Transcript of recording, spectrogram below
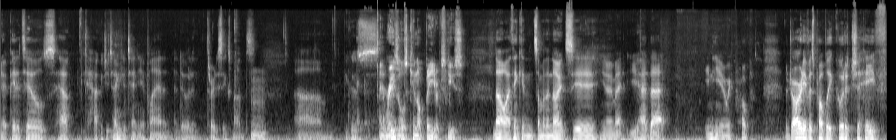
you know, Peter Thiel's how how could you take your ten year plan and, and do it in three to six months? Um, because And resource cannot be your excuse. no, I think in some of the notes here, you know, mate, you had that in here. We prob majority of us probably could achieve.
